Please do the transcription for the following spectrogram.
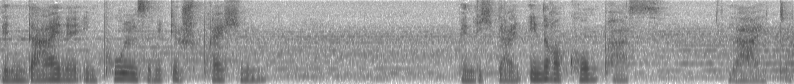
wenn deine Impulse mit dir sprechen, wenn dich dein innerer Kompass leitet.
